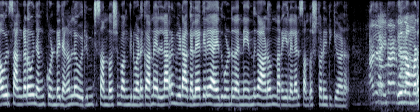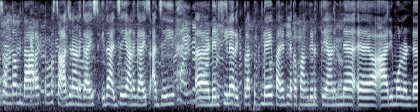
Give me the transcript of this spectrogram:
ആ ഒരു സങ്കടവും ഞങ്ങൾക്കുണ്ട്. ഞങ്ങളെല്ലാം ഒരുമിച്ച് സന്തോഷം പങ്കിടുവാണ്. കാരണം എല്ലാവരുടെയും വീട് അകലെ അകലെ ആയതുകൊണ്ട് തന്നെ എന്ന് കാണുമെന്നറിയില്ല എല്ലാവരും സന്തോഷത്തോടെ ഇരിക്കുവാണ്. ഇത് നമ്മുടെ സ്വന്തം ഡയറക്ടർ സാജനാണ് ഗൈസ് ഇത് അജയ് ആണ് ഗൈസ് അജയ് ഡൽഹിയിലെ റിപ്പബ്ലിക് ഡേ പരേഡിലൊക്കെ പങ്കെടുത്തതാണ് പിന്നെ ആര്യമോളുണ്ട്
